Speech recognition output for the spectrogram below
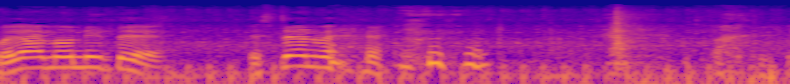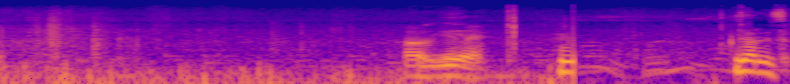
पजा में उन्हीं थे स्टैंड में। हो गया। जल्दी से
